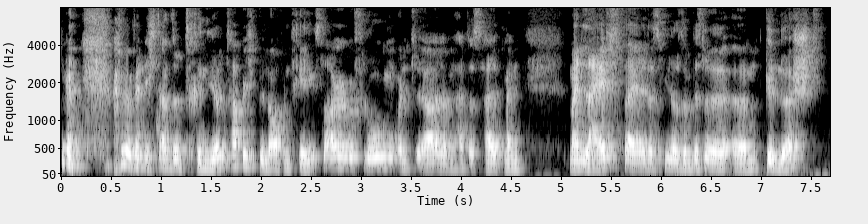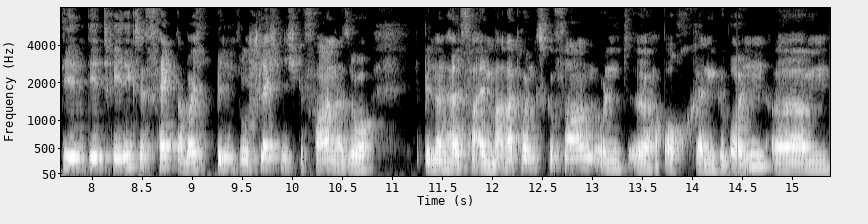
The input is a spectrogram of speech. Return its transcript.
also wenn ich dann so trainiert habe, ich bin auch im Trainingslager geflogen und ja, dann hat das halt mein, mein Lifestyle das wieder so ein bisschen ähm, gelöscht, den, den Trainingseffekt. Aber ich bin so schlecht nicht gefahren. Also ich bin dann halt vor allem Marathons gefahren und äh, habe auch Rennen gewonnen. Ähm,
